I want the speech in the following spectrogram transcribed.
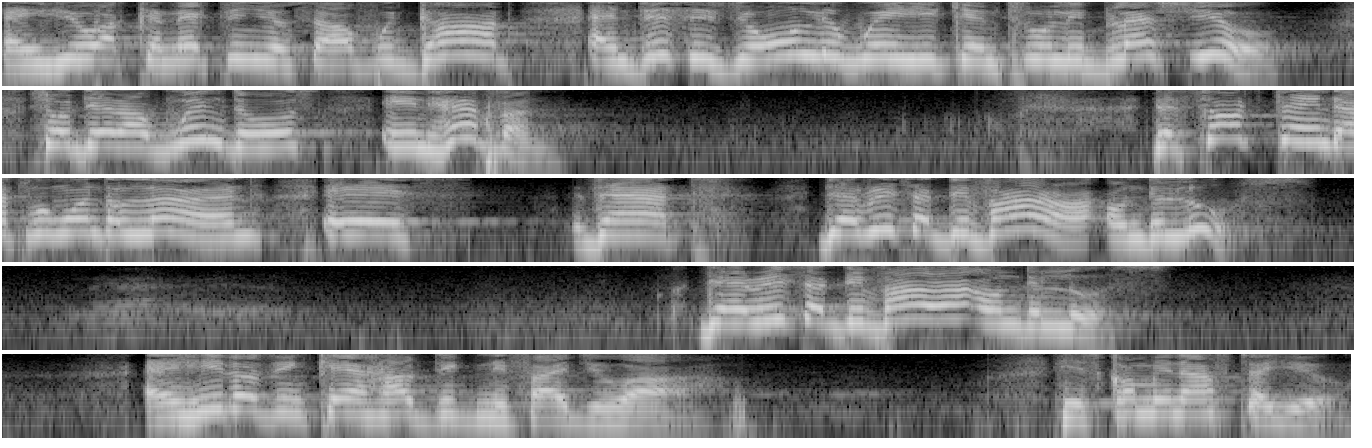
And you are connecting yourself with God. And this is the only way He can truly bless you. So there are windows in heaven. The third thing that we want to learn is that there is a devourer on the loose. There is a devourer on the loose. And he doesn't care how dignified you are. He's coming after you.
